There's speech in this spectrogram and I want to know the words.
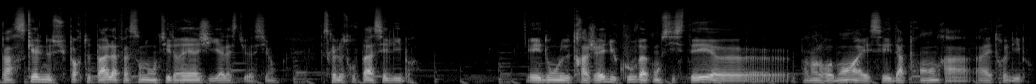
parce qu'elle ne supporte pas la façon dont il réagit à la situation, parce qu'elle ne le trouve pas assez libre et dont le trajet, du coup, va consister, euh, pendant le roman, à essayer d'apprendre à, être libre.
